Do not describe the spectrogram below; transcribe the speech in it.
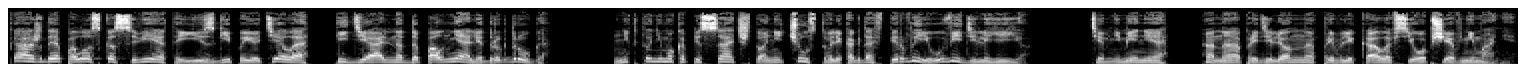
Каждая полоска света и изгиб ее тела идеально дополняли друг друга. Никто не мог описать, что они чувствовали, когда впервые увидели ее. Тем не менее, она определенно привлекала всеобщее внимание.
